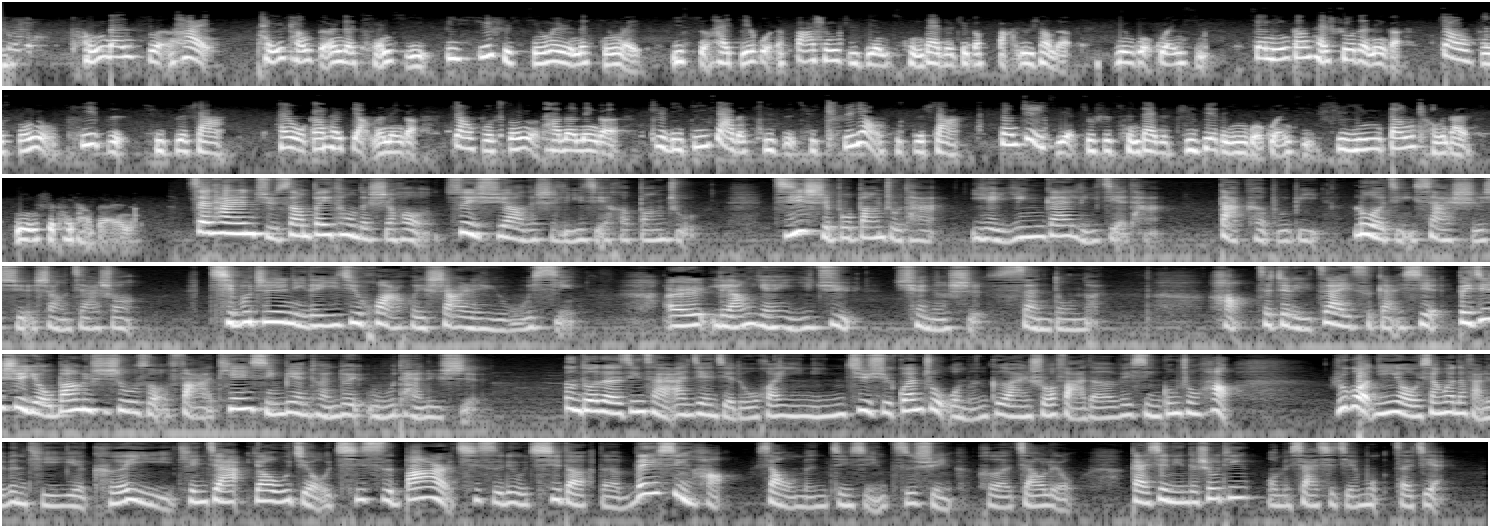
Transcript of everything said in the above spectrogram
承担损害赔偿责任的前提必须是行为人的行为与损害结果的发生之间存在着这个法律上的因果关系。像您刚才说的那个丈夫怂恿妻子去自杀。还有我刚才讲的那个丈夫怂恿他的那个智力低下的妻子去吃药去自杀，像这些就是存在着直接的因果关系，是应当承担民事赔偿责任的。在他人沮丧悲痛的时候，最需要的是理解和帮助，即使不帮助他，也应该理解他，大可不必落井下石、雪上加霜。岂不知你的一句话会杀人于无形，而良言一句却能使三冬暖。好，在这里再一次感谢北京市友邦律师事务所法天刑辩团队吴谭律师。更多的精彩案件解读，欢迎您继续关注我们“个案说法”的微信公众号。如果您有相关的法律问题，也可以添加幺五九七四八二七四六七的的微信号向我们进行咨询和交流。感谢您的收听，我们下期节目再见。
